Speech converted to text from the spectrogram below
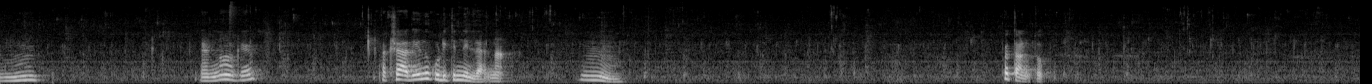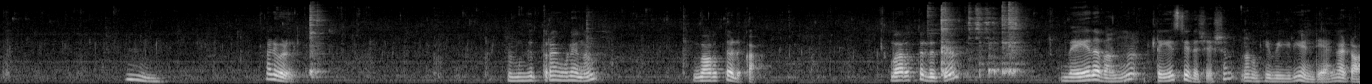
എടുത്തതല്ലേ ഉം. എണ്ണ പക്ഷെ അതിൽ നിന്ന് കുടിക്കുന്നില്ല എണ്ണ. ഇപ്പൊ തണുത്തു. അടിപൊളി നമുക്ക് ഇത്രയും കൂടെ ഒന്ന് വറുത്തെടുക്കാം വറുത്തെടുത്ത് വേദ വന്ന് ടേസ്റ്റ് ചെയ്ത ശേഷം നമുക്ക് ഈ വീഡിയോ എൻഡ് ചെയ്യാം കേട്ടോ.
